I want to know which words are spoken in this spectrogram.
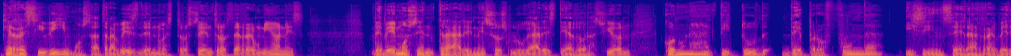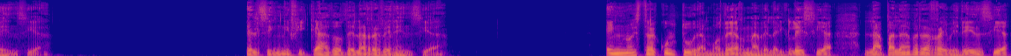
que recibimos a través de nuestros centros de reuniones, debemos entrar en esos lugares de adoración con una actitud de profunda y sincera reverencia. El significado de la reverencia. En nuestra cultura moderna de la Iglesia, la palabra reverencia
